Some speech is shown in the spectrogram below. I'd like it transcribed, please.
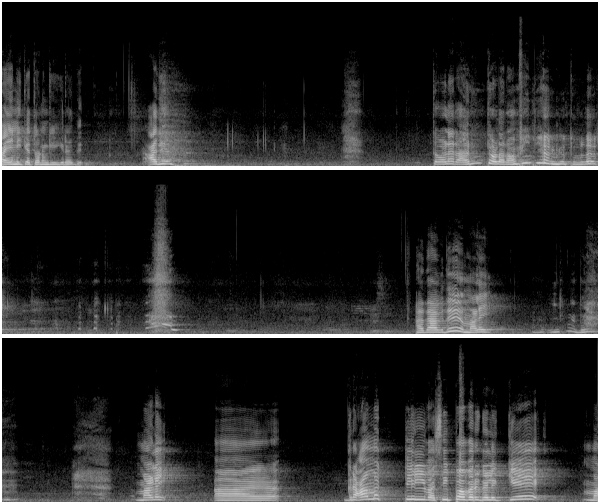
பயணிக்க தொடங்குகிறது. அது தோழர் அருண் தோழர் அமைதியா இருங்க தோழர். அதாவது மலை. மலை. கிராமத்தில் வசிப்பவர்களுக்கே ம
